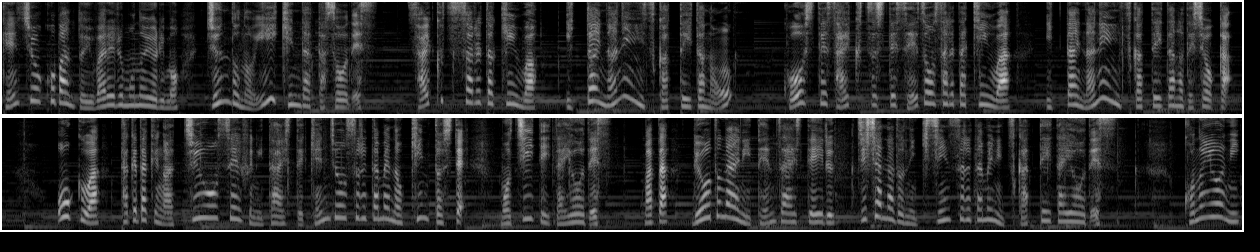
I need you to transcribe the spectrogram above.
天正小判と言われるものよりも純度のいい金だったそうです。採掘された金は一体何に使っていたの？こうして採掘して製造された金は一体何に使っていたのでしょうか？多くは武田家が中央政府に対して献上するための金として用いていたようです。また領土内に点在している自社などに寄進するために使っていたようです。このように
